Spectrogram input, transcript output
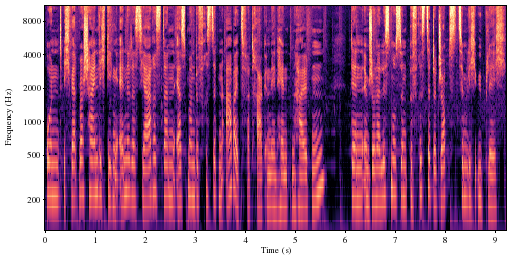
und ich werde wahrscheinlich gegen Ende des Jahres dann erstmal einen befristeten Arbeitsvertrag in den Händen halten. Denn im Journalismus sind befristete Jobs ziemlich üblich.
